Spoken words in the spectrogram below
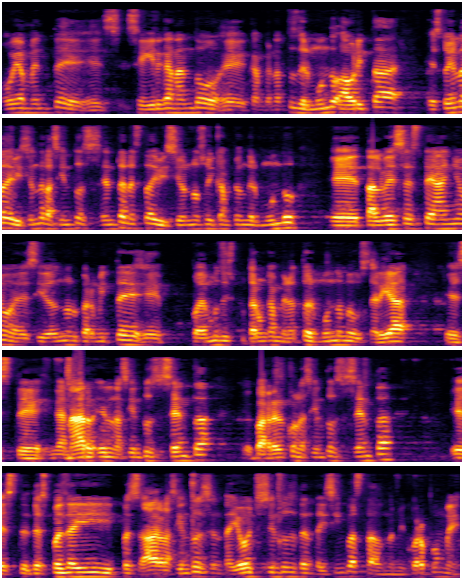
obviamente, seguir ganando eh, campeonatos del mundo. Ahorita estoy en la división de las 160. En esta división no soy campeón del mundo. Eh, tal vez este año, si Dios nos lo permite, podemos disputar un campeonato del mundo. Me gustaría este, ganar en la 160, barrer con la 160 este, después de ahí, pues a las 168, 175, hasta donde mi cuerpo me,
